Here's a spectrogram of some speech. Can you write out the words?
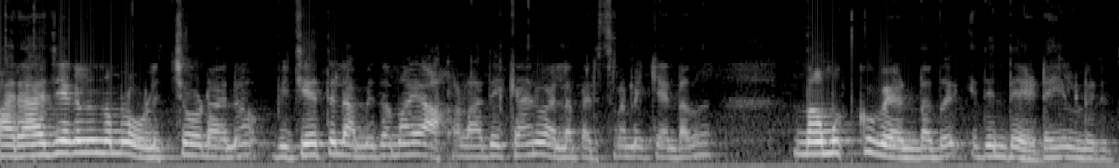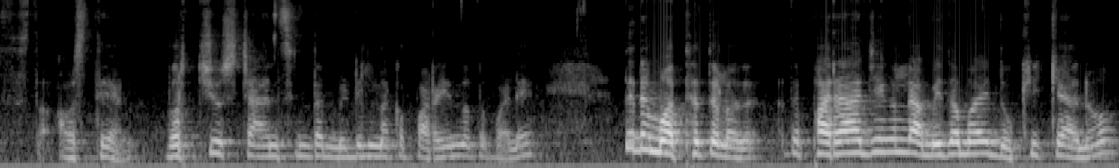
പരാജയങ്ങളിൽ നമ്മൾ ഒളിച്ചോടാനോ വിജയത്തിൽ അമിതമായി ആഹ്ലാദിക്കാനോ അല്ല പരിശ്രമിക്കേണ്ടത്. നമുക്ക് വേണ്ടത് ഇതിന്റെ ഇടയിലുള്ളൊരു അവസ്ഥയാണ്. Virtue stands in the middle എന്നൊക്കെ പറയുന്നത് പോലെ ഇതിന്റെ മധ്യത്തിലുള്ളത്. അത് പരാജയങ്ങളിൽ അമിതമായി ദുഃഖിക്കാനോ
